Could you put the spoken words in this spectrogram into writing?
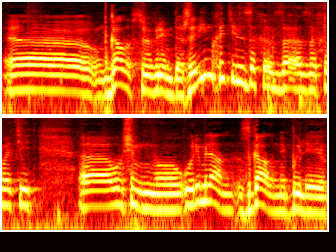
Э, галы в свое время даже Рим хотели захватить. Э, в общем, у римлян с галами были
